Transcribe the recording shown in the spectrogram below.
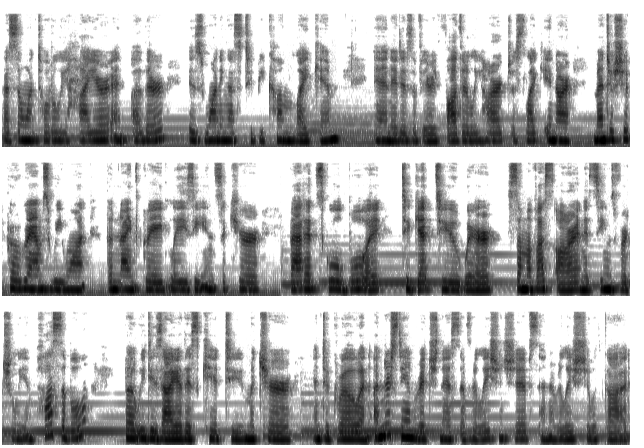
that someone totally higher and other is wanting us to become like him. And it is a very fatherly heart, just like in our mentorship programs, we want the ninth grade, lazy, insecure bad at school boy to get to where some of us are, and it seems virtually impossible. But we desire this kid to mature and to grow and understand richness of relationships and a relationship with God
